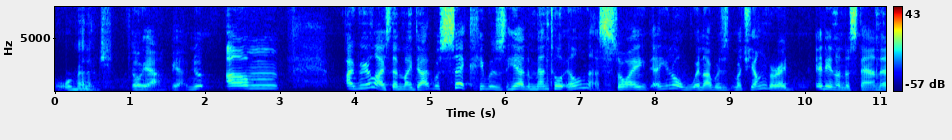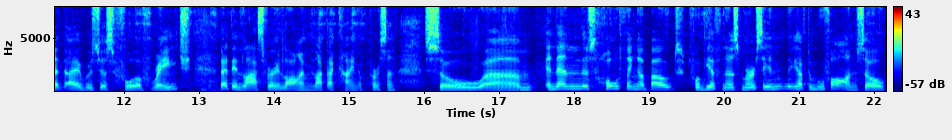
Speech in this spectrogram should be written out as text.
or manage. Oh yeah, yeah. No, um, I realized that my dad was sick. He was he had a mental illness. So I, I- you know, when I was much younger, I, I didn't understand it. I was just full of rage. That didn't last very long. I'm not that kind of person. So um, and then this whole thing about forgiveness, mercy, and you have to move on. So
